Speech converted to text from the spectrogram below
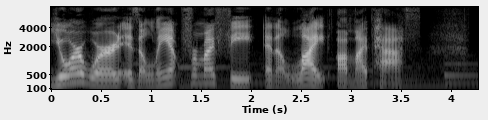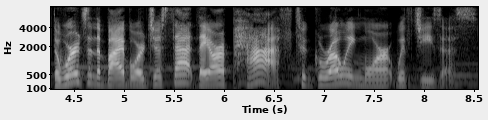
Your word is a lamp for my feet and a light on my path. The words in the Bible are just that they are a path to growing more with Jesus.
